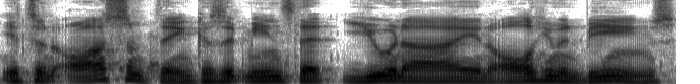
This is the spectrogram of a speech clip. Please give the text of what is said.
it's an awesome thing because it means that you and I and all human beings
